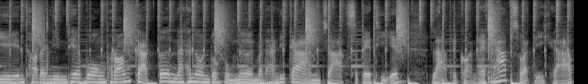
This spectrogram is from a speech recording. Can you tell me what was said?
ยีนทรณินเทพวงศ์พร้อมกับเติ้ลนัทนนท์ตรงสูงเนินบรรณานธิการจาก Space TH ลาไปก่อนนะครับ สวัสดีครับ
